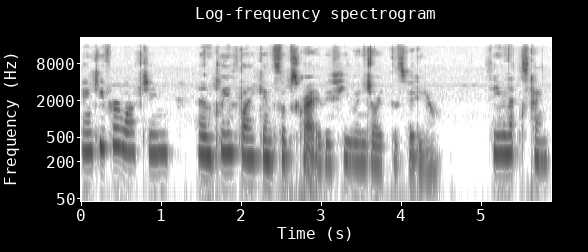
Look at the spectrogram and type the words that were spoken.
Thank you for watching, and please like and subscribe if you enjoyed this video. See you next time.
